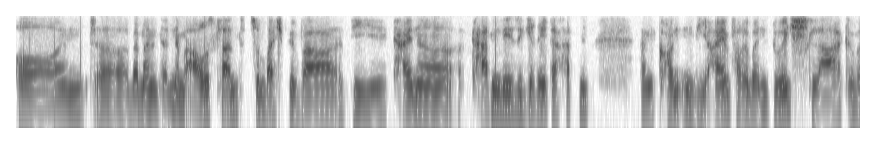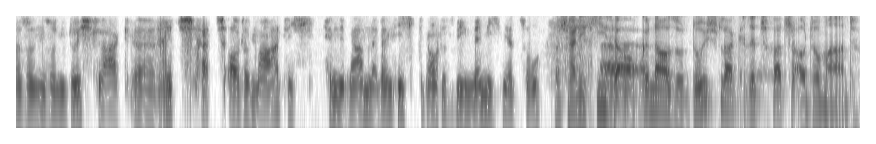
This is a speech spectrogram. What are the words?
Und äh, wenn man dann im Ausland zum Beispiel war, die keine Kartenlesegeräte hatten, dann konnten die einfach über einen Durchschlag, über so einen, so einen Durchschlag, äh, Ritsch-Ratsch-Automat, ich kenne den Namen leider nicht, genau deswegen nenne ich ihn jetzt so. Wahrscheinlich hieß er auch äh, genauso, Durchschlag, Ritsch-Ratsch-Automat.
